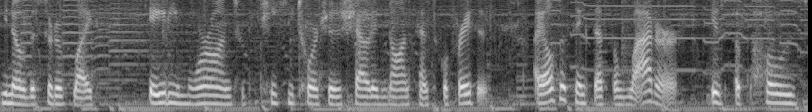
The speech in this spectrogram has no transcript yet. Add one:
you know, the sort of like 80 morons with tiki torches shouting nonsensical phrases. I also think that the latter is opposed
